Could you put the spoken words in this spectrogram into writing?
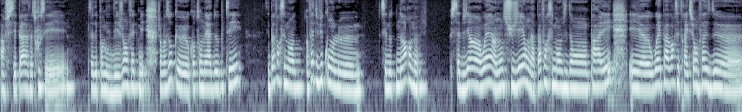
alors je sais pas, ça se trouve c'est, ça dépend des, gens en fait, mais j'ai l'impression que quand on est adopté, c'est pas forcément, en fait vu qu'on le, c'est notre norme, ça devient ouais un non-sujet, on n'a pas forcément envie d'en parler et euh, ouais pas avoir cette réaction en face de euh,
